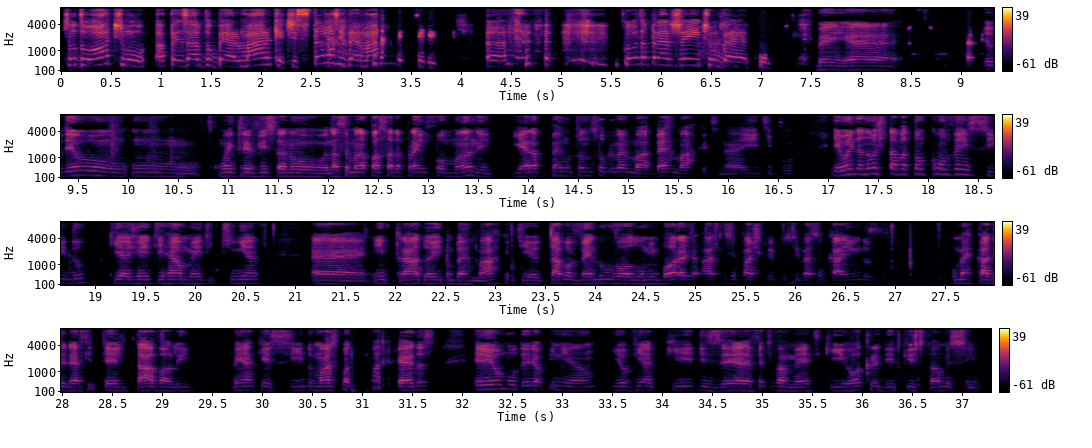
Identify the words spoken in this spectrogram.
Tudo ótimo, apesar do bear market. Estamos em bear market. conta pra gente, Humberto. Bem, é, eu dei um, um, uma entrevista no, na semana passada para Infomoney e era perguntando sobre o bear market, né? E tipo, eu ainda não estava tão convencido que a gente realmente tinha é, entrado aí no bear market. Eu estava vendo um volume, embora as principais criptos estivessem caindo, o mercado de NFT estava ali bem aquecido, mas com as quedas, eu mudei de opinião e eu vim aqui dizer efetivamente que eu acredito que estamos sim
